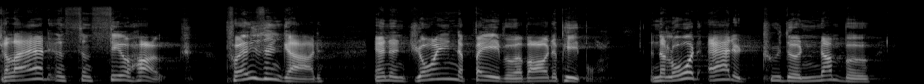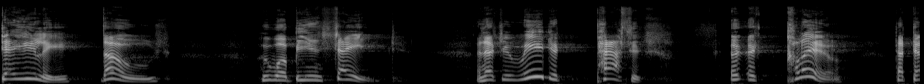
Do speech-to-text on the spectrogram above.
glad and sincere hearts, praising God and enjoying the favor of all the people. And the Lord added to their number daily those who were being saved. And as you read the passage, it's clear that the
